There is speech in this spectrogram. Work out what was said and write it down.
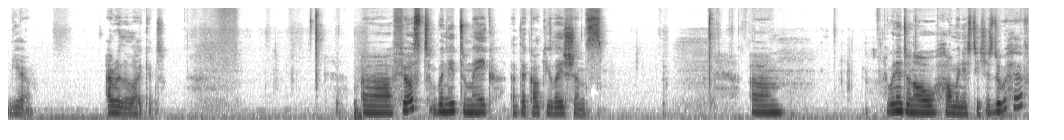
Yeah, I really like it. Uh, first, we need to make the calculations. Um, we need to know how many stitches do we have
